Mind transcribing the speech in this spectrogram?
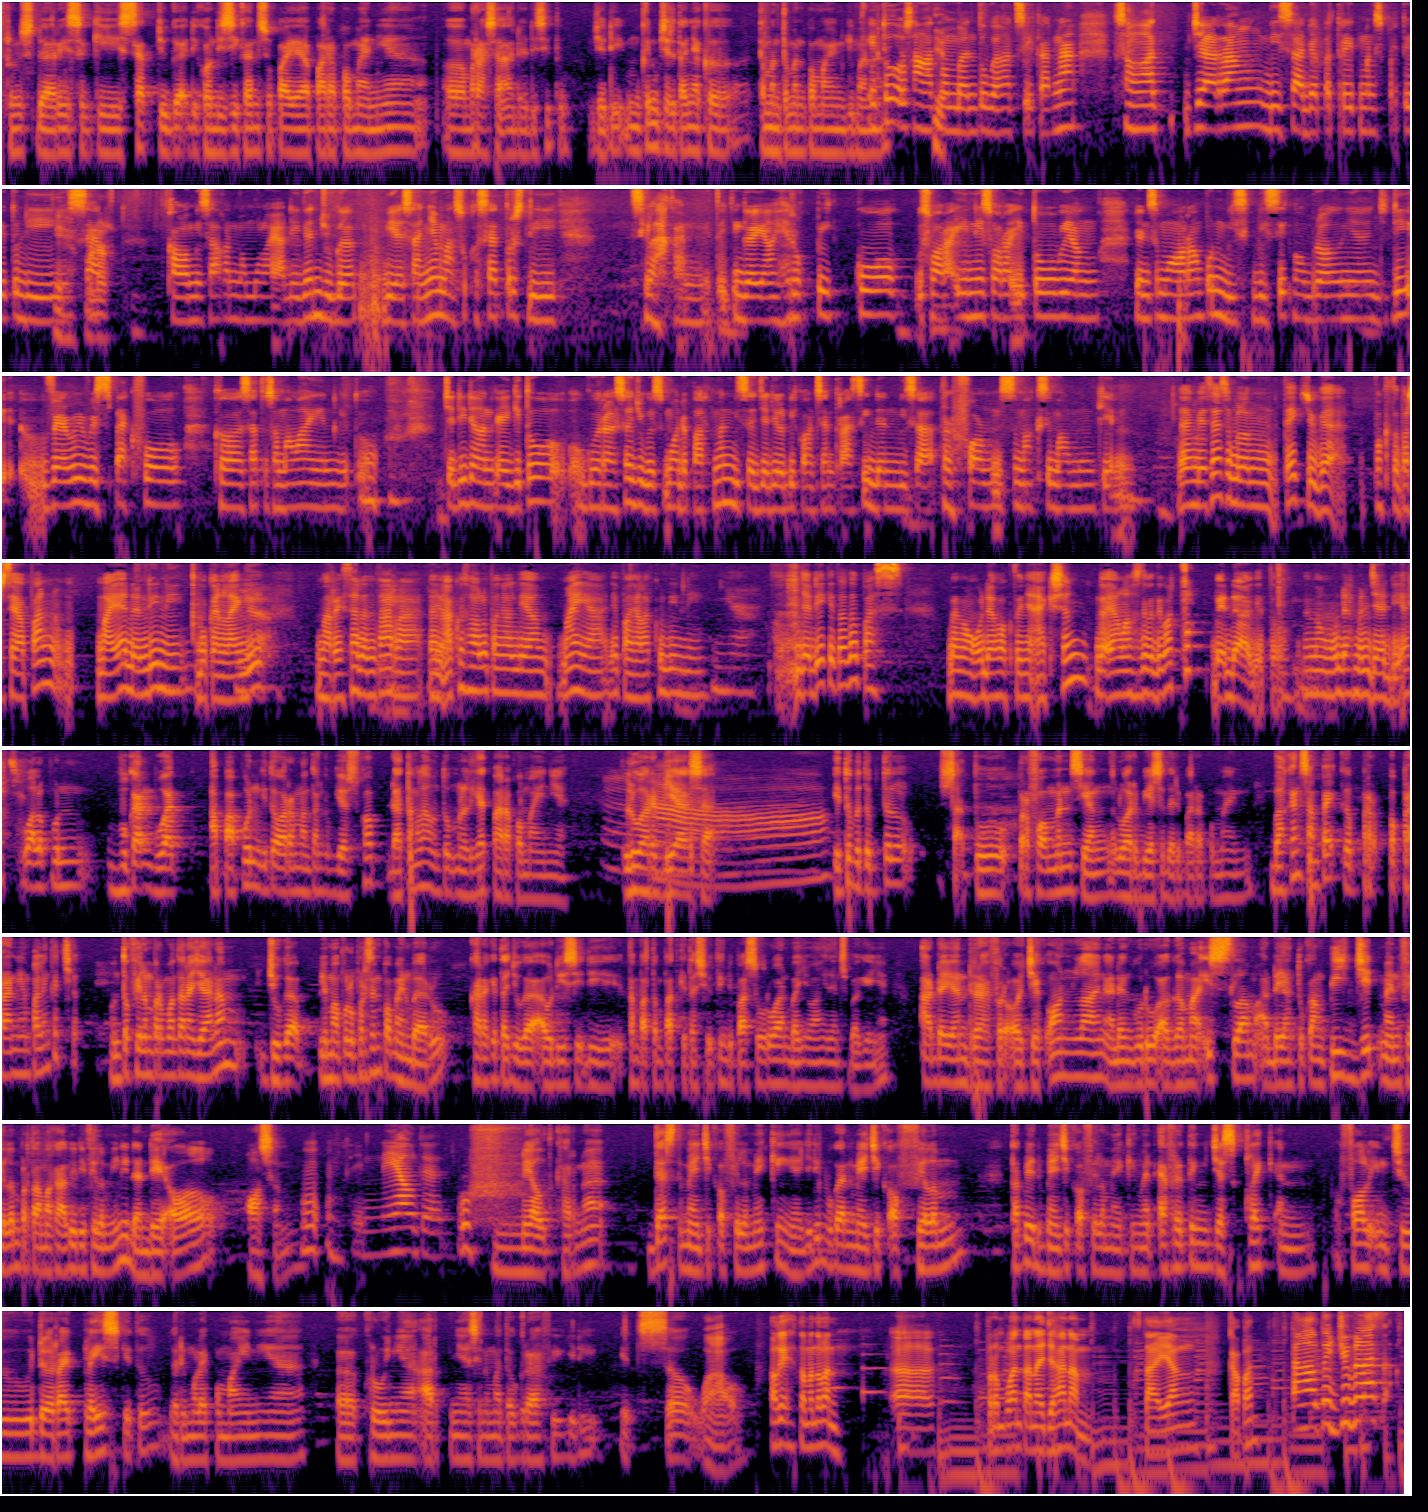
Terus dari segi set juga dikondisikan supaya para pemainnya eh, merasa ada di situ. Jadi mungkin bisa ditanya ke teman-teman pemain gimana. Itu sangat membantu banget sih karena sangat jarang bisa dapat treatment seperti itu di set. Kalau misalkan memulai adegan juga biasanya masuk ke set terus disilahkan gitu. Enggak yang hiruk pikuk, suara ini, suara itu yang dan semua orang pun bisik-bisik ngobrolnya. Jadi very respectful ke satu sama lain gitu. Jadi dengan kayak gitu gue rasa juga semua departemen bisa jadi lebih konsentrasi dan bisa perform semaksimal mungkin. Dan biasanya sebelum take juga waktu persiapan Maya dan Dini bukan lagi Iya. Marisa dan Tara. Dan aku selalu panggil dia Maya dia panggil aku Dini. Jadi kita tuh pas memang udah waktunya action nggak yang langsung tiba-tiba cek beda gitu. Memang udah menjadi aja. Walaupun bukan buat apa pun gitu orang nonton ke bioskop, datanglah untuk melihat para pemainnya. Luar biasa. Itu betul-betul satu performance yang luar biasa dari para pemain. Bahkan sampai ke per- peperan yang paling kecil. Untuk film Permontana Jahanam juga 50% pemain baru karena kita juga audisi di tempat-tempat kita syuting di Pasuruan, Banyuwangi dan sebagainya. Ada yang driver ojek online, ada yang guru agama Islam, ada yang tukang pijit main film pertama kali di film ini dan they all awesome. They nailed it. Nailed karena that's the magic of filmmaking ya. Jadi bukan magic of film tapi the magic of filmmaking when everything just click and fall into the right place gitu dari mulai pemainnya, eh, krunya, artnya, sinematografi. Jadi it's so wow. Oke teman-teman, Eh, Perempuan Tanah Jahanam tayang kapan? Tanggal 17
